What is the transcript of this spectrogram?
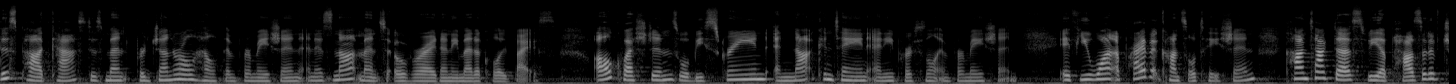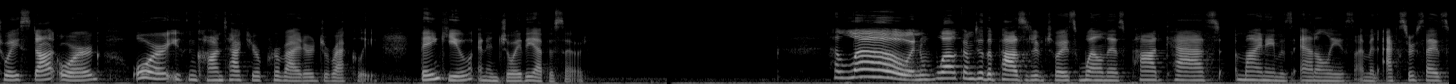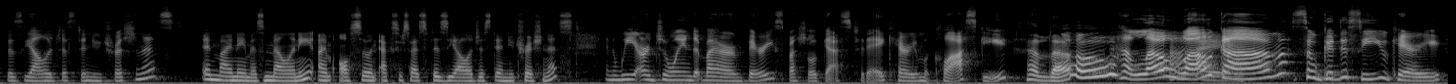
This podcast is meant for general health information and is not meant to override any medical advice. All questions will be screened and not contain any personal information. If you want a private consultation, contact us via positivechoice.org or you can contact your provider directly. Thank you and enjoy the episode. Hello, and welcome to the Positive Choice Wellness Podcast. My name is Annalise. I'm an exercise physiologist and nutritionist. And my name is Melanie. I'm also an exercise physiologist and nutritionist. And we are joined by our very special guest today, Carrie McCloskey. Hello. Hello, Hi. welcome. So good to see you, Carrie.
